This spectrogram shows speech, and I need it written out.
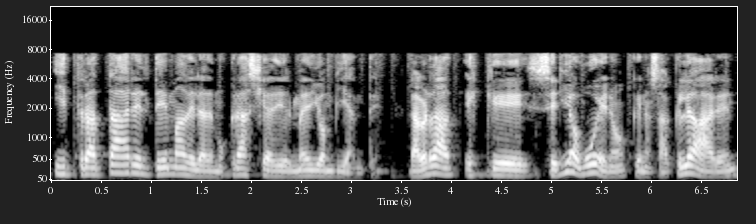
y tratar el tema de la democracia y del medio ambiente. La verdad es que sería bueno que nos aclaren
